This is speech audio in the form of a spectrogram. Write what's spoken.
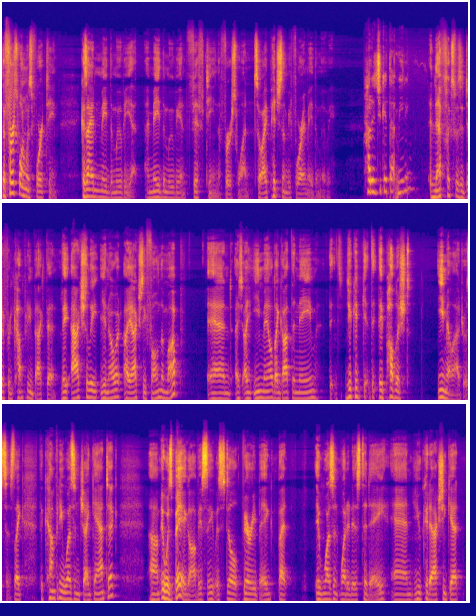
The first one was 14 because I hadn't made the movie yet. I made the movie in 15, the first one. So I pitched them before I made the movie. How did you get that meeting? Netflix was a different company back then. They actually, you know what? I actually phoned them up and I, I emailed, I got the name. You could get, they published email addresses. Like the company wasn't gigantic. Um, it was big, obviously. It was still very big, but it wasn't what it is today. And you could actually get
